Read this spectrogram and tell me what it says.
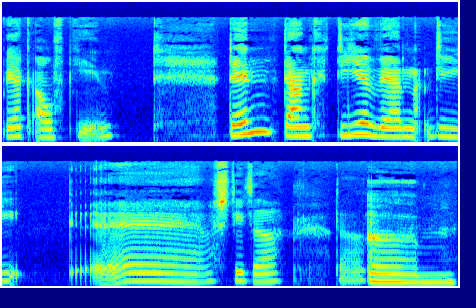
bergauf gehen. Denn dank dir werden die. Äh, was steht da? da? Ähm,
